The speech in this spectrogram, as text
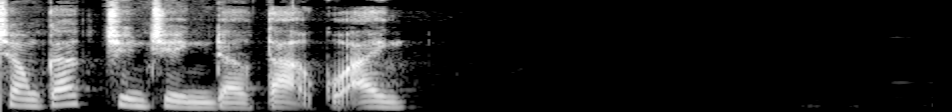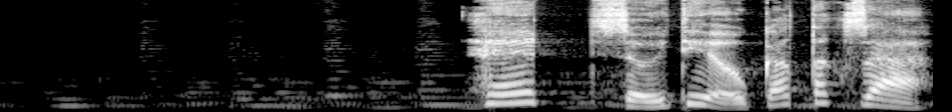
trong các chương trình đào tạo của anh. Hết giới thiệu các tác giả.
